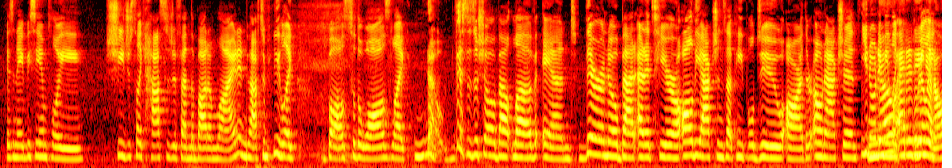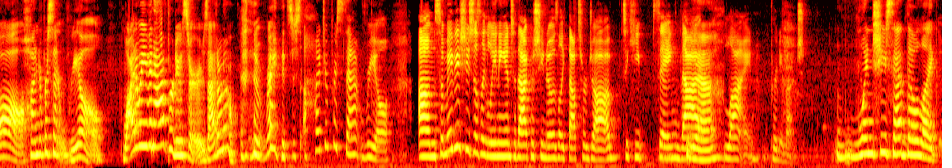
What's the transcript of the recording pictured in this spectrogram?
is an ABC employee. She just, like, has to defend the bottom line. And you have to be, like, balls to the walls like no this is a show about love and there are no bad edits here all the actions that people do are their own actions you know what no i mean like editing really at all 100% real why do we even have producers i don't know right it's just 100% real um so maybe she's just like leaning into that because she knows like that's her job to keep saying that Yeah. line pretty much when she said though like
